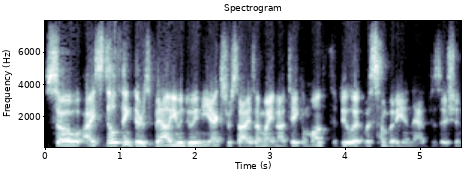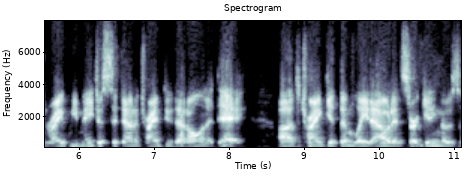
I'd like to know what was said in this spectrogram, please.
So I still think there's value in doing the exercise. I might not take a month to do it with somebody in that position, right? We may just sit down and try and do that all in a day. Uh, to try and get them laid out and start getting those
